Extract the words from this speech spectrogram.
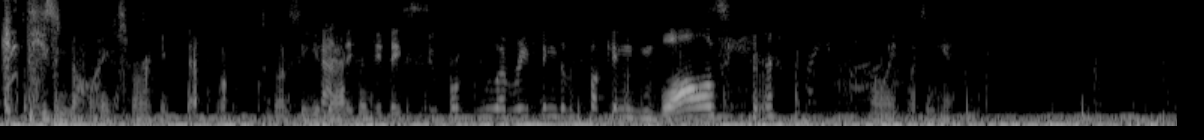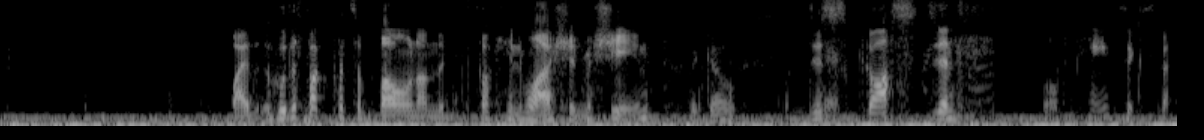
Get these knives right now. You want to see Hugh God, they- Jackman? did they super glue everything to the fucking walls here? Oh wait, what's in here? Why? The, who the fuck puts a bone on the fucking washing machine? The ghost. Disgusting. Well, paint's expensive.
